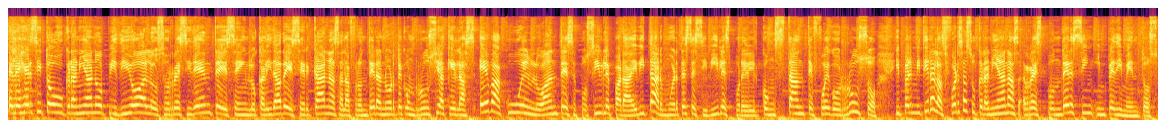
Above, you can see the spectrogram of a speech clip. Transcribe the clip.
El ejército ucraniano pidió a los residentes en localidades cercanas a la frontera norte con Rusia que las evacúen lo antes posible para evitar muertes de civiles por el constante fuego ruso y permitir a las fuerzas ucranianas responder sin impedimentos.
